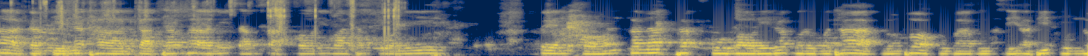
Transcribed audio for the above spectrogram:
ผ้ากฐินทานกับทั้งพระอนิสังสะบริวารทั้งปวงนี้ เป็นของคณะพระครูบริรักบรมธาตุหลวงพ่อครูบาบุญศรีอภิปุณโน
